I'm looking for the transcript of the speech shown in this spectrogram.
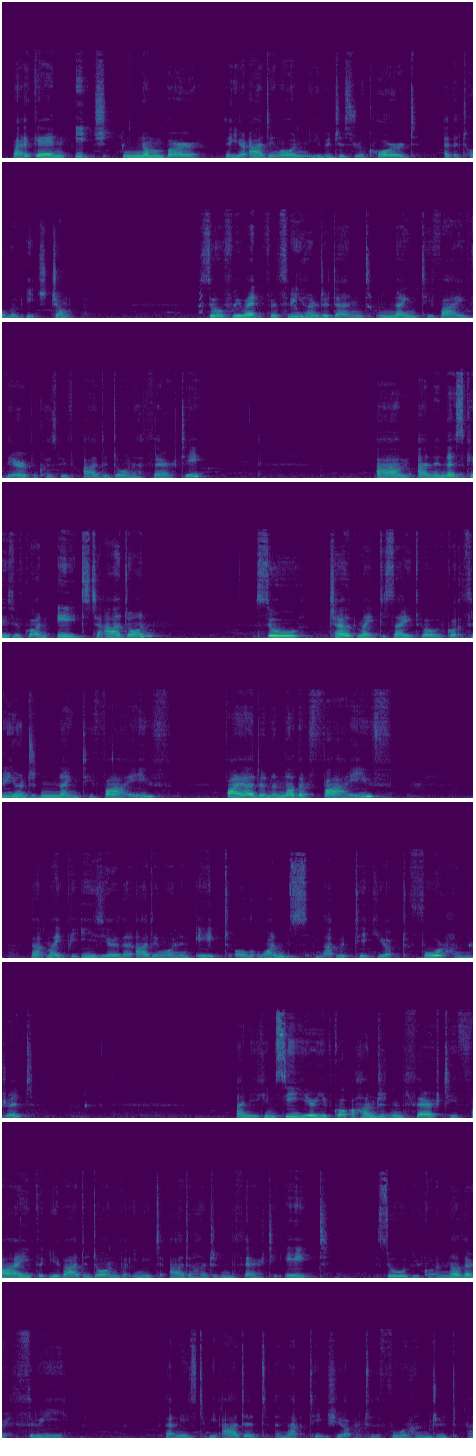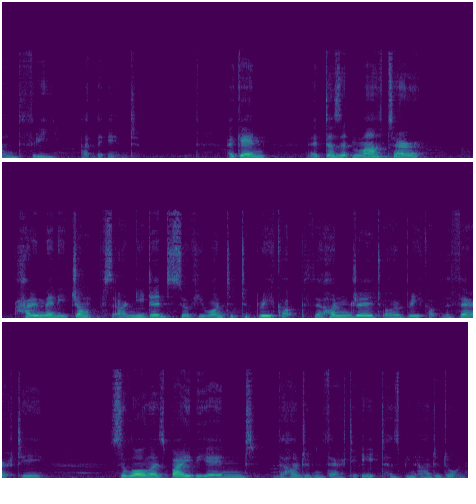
But again, each number that you're adding on, you would just record at the top of each jump. So if we went for 395 there because we've added on a 30, um, and in this case we've got an 8 to add on, so child might decide, well we've got 395, if I add on another 5, that might be easier than adding on an 8 all at once, and that would take you up to 400 and you can see here you've got 135 that you've added on but you need to add 138 so you've got another 3 that needs to be added and that takes you up to the 403 at the end. Again it doesn't matter how many jumps are needed so if you wanted to break up the 100 or break up the 30 so long as by the end the 138 has been added on.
